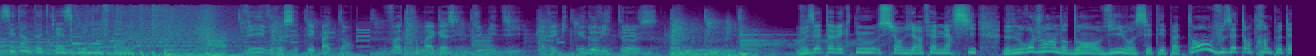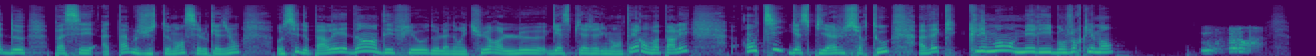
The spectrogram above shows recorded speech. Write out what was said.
C'est un podcast Vivre FM. Vivre, c'est épatant. Votre magazine du midi avec Hugo Vitoz. Vous êtes avec nous sur Vivre FM, merci de nous rejoindre dans Vivre c'est épatant. Vous êtes en train peut-être de passer à table justement, c'est l'occasion aussi de parler d'un des fléaux de la nourriture, le gaspillage alimentaire. On va parler anti-gaspillage surtout avec Clément Méry. Bonjour Clément.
